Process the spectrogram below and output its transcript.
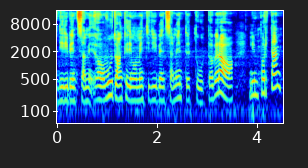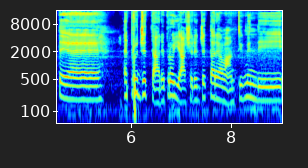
di ripensamento, ho avuto anche dei momenti di ripensamento e tutto, però l'importante è è progettare, proiacere, gettare avanti, quindi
